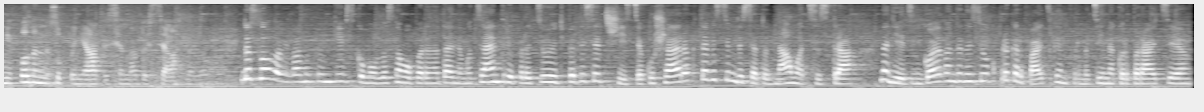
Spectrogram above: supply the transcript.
і ніколи не зупинятися на досягненому. До слова, в Івано-Франківському обласному перинатальному центрі працюють 56 акушерок та 81 медсестра. Надія Дзінько, Іван Денисюк, Прикарпатська інформаційна корпорація.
